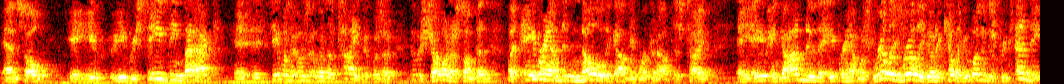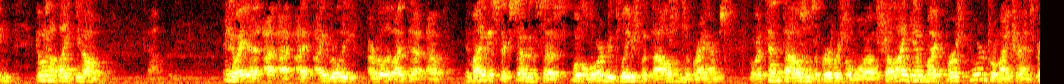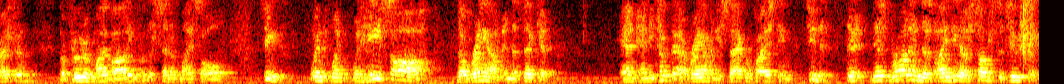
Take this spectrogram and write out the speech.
and so he he, he received him back. It, it, see, it was, it was it was a type. It was a it was showing us something. But Abraham didn't know that God was working out this type. And, and God knew that Abraham was really, really going to kill him. He wasn't just pretending. It wasn't like, you know. Anyway, uh, I, I, I, I really I really like that. Now, in Micah 6 7 says, Will the Lord be pleased with thousands of rams, or with ten thousands of rivers of oil? Shall I give my firstborn for my transgression, the fruit of my body for the sin of my soul? See, when, when, when he saw the ram in the thicket, and, and he took that ram and he sacrificed him. See, th- th- this brought in this idea of substitution.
